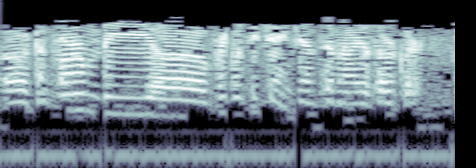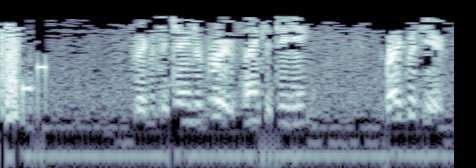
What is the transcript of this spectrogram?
Uh, confirm the uh, frequency change, N7ISR clear. Frequency change approved. Thank you, TD. Break with you.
